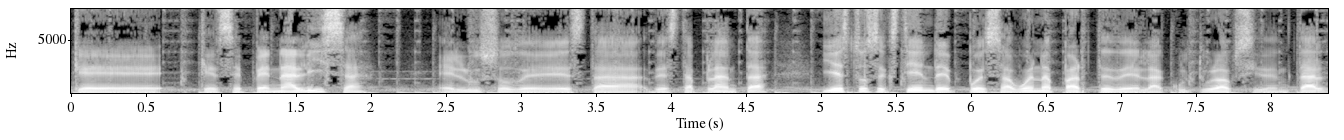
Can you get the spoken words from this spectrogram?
que, que se penaliza el uso de esta, de esta planta y esto se extiende pues a buena parte de la cultura occidental,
